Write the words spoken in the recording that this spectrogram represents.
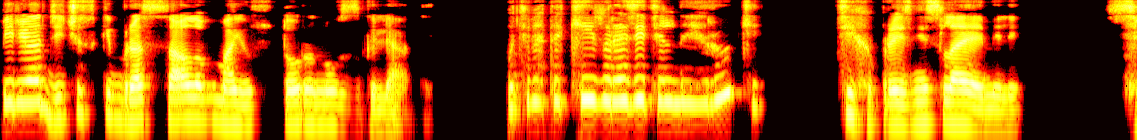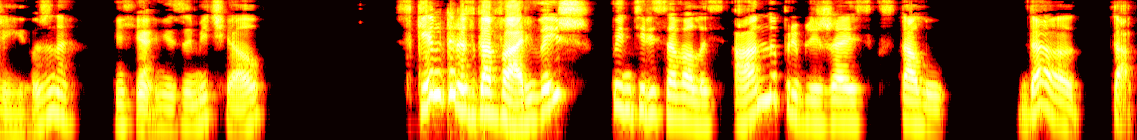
периодически бросала в мою сторону взгляды. «У тебя такие выразительные руки!» — тихо произнесла Эмили. «Серьезно? Я не замечал». «С кем ты разговариваешь?» — поинтересовалась Анна, приближаясь к столу. «Да так,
